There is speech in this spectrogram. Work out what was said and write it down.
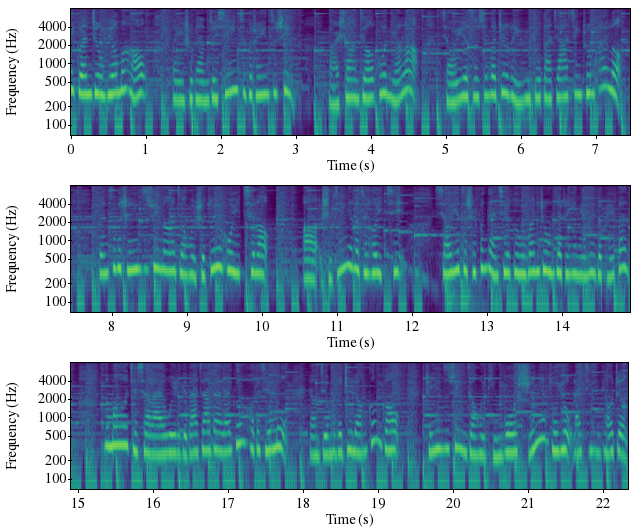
嗨，观众朋友们好，欢迎收看最新一期的声音资讯。马上就要过年了，小叶子先在这里预祝大家新春快乐。本次的声音资讯呢，将会是最后一期了，啊，是今年的最后一期。小叶子十分感谢各位观众在这一年内的陪伴。那么接下来，为了给大家带来更好的节目，让节目的质量更高，声音资讯将会停播十年左右来进行调整。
